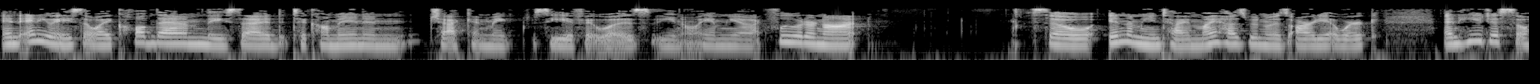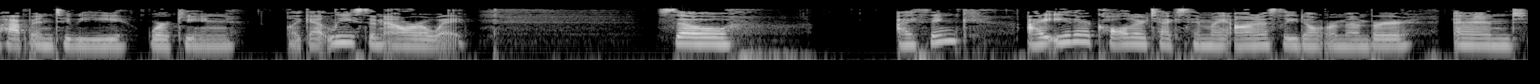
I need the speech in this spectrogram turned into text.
And anyway, so I called them. They said to come in and check and make see if it was, you know, amniotic fluid or not. So in the meantime, my husband was already at work, and he just so happened to be working like at least an hour away. So I think I either called or texted him. I honestly don't remember. And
